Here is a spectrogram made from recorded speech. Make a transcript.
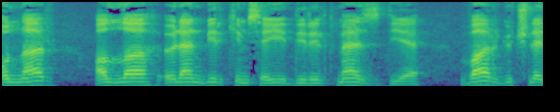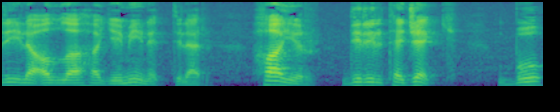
Onlar Allah ölen bir kimseyi diriltmez diye var güçleriyle Allah'a yemin ettiler. Hayır diriltecek. Bu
